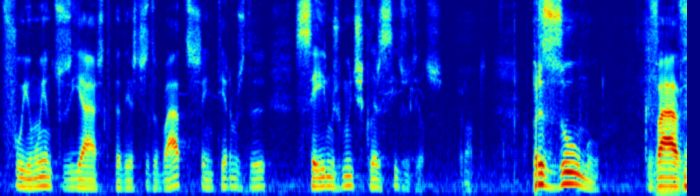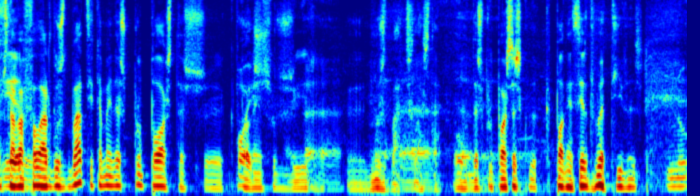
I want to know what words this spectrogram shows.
fui um entusiasta destes debates em termos de sairmos muito esclarecidos deles. Pronto. Presumo que vá haver... Estava a falar dos debates e também das propostas uh, que pois, podem surgir uh, nos debates, uh, lá está. Ou das propostas que, que podem ser debatidas. No,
